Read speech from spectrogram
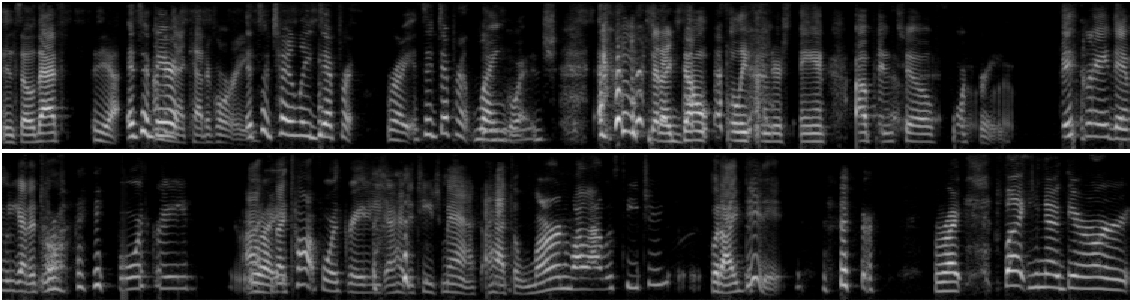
and so that's yeah, it's a very, that category it's a totally different. Right, it's a different Mm-hmm. language. that I don't fully understand up until fourth grade. Fifth grade, then we got to talk. Right. Fourth grade, I, Right. I taught fourth grade. I had to teach math. I had to learn while I was teaching, but I did it. Right. But you know, there are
